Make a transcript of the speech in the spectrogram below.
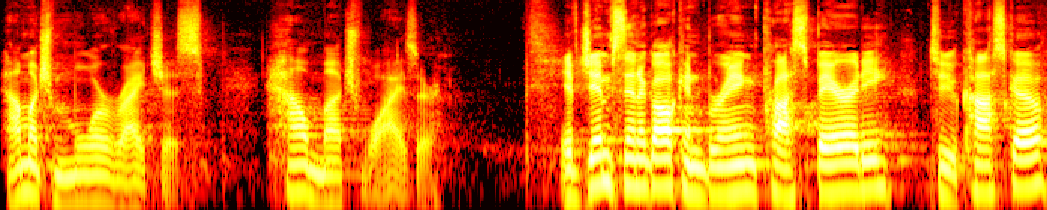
how much more righteous, how much wiser? If Jim Sinegal can bring prosperity to Costco,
